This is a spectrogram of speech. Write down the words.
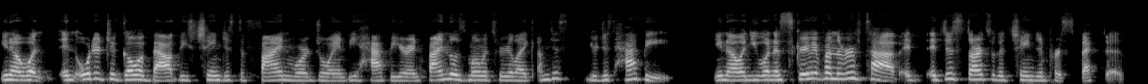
you know, when in order to go about these changes to find more joy and be happier and find those moments where you're like, I'm just, you're just happy, you know, and you want to scream it from the rooftop. It it just starts with a change in perspective.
